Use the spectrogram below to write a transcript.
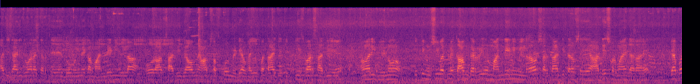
अधिकारी द्वारा करते रहे दो महीने का मानदेय नहीं मिला और आप शादी ब्याह में आप सबको मीडिया भाइयों को पता है कि कितनी इस बार शादी है। हमारी बहनों कितनी मुसीबत में काम कर रही है और मानदेय नहीं मिल रहा और सरकार की तरफ़ से ये आदेश फरमाया जा रहा है कि अपन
